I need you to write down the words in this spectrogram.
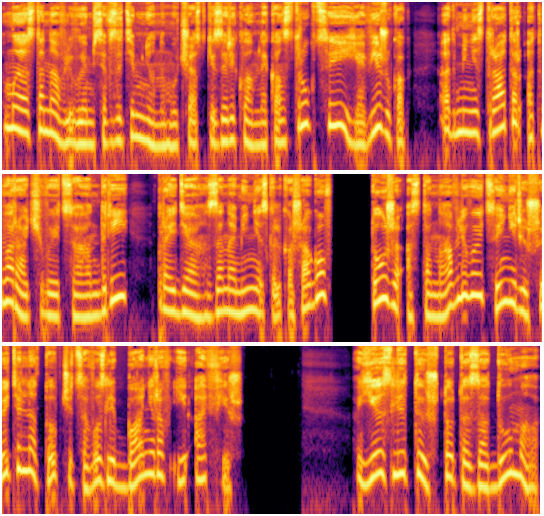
Мы останавливаемся в затемненном участке за рекламной конструкцией, и я вижу, как администратор отворачивается, а Андрей — пройдя за нами несколько шагов, тоже останавливается и нерешительно топчется возле баннеров и афиш. «Если ты что-то задумала»,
